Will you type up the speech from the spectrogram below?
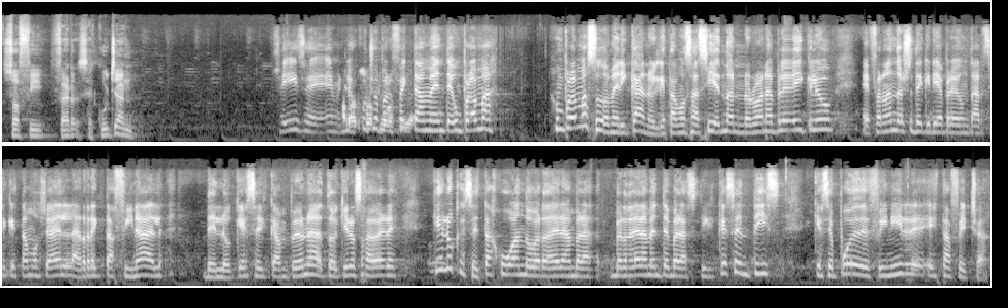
Sofi, Fer, ¿se escuchan? Sí, ver, lo escucho perfectamente. Un programa, un programa sudamericano el que estamos haciendo en Urbana Play Club. Eh, Fernando, yo te quería preguntar, sé que estamos ya en la recta final de lo que es el campeonato. Quiero saber qué es lo que se está jugando verdaderamente en Brasil. ¿Qué sentís que se puede definir esta fecha?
